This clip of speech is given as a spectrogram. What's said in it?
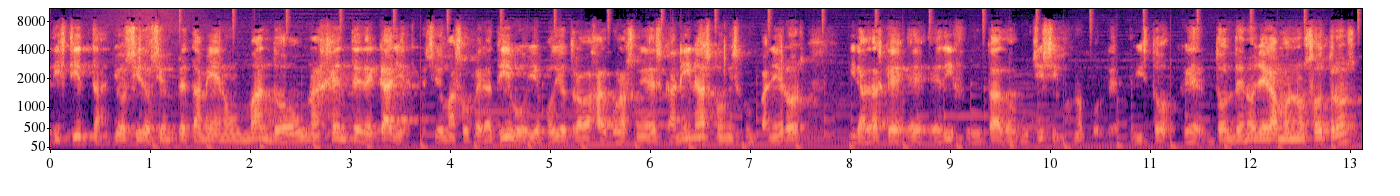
distinta. Yo he sido siempre también un mando, un agente de calle, he sido más operativo y he podido trabajar con las unidades caninas, con mis compañeros y la verdad es que he, he disfrutado muchísimo, ¿no? porque he visto que donde no llegamos nosotros,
